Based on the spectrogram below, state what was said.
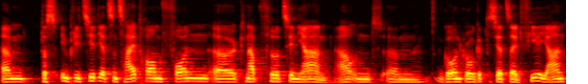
Ähm, das impliziert jetzt einen Zeitraum von äh, knapp 14 Jahren. Ja, und ähm, Go and Grow gibt es jetzt seit vier Jahren.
